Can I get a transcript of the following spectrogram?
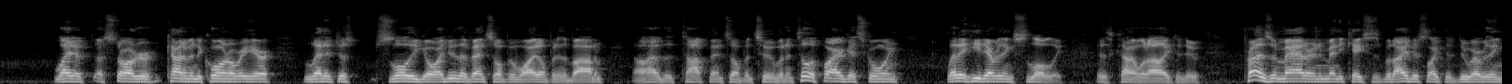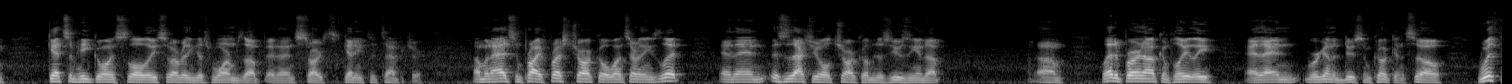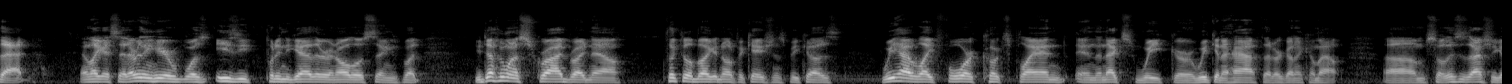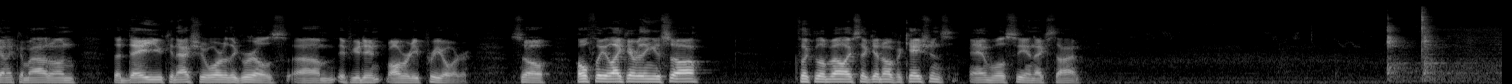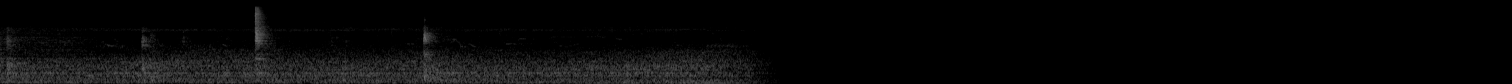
light a, a, starter kind of in the corner over here, let it just slowly go. I do the vents open wide open in the bottom. I'll have the top vents open too, but until the fire gets going, let it heat everything slowly is kind of what I like to do. Probably doesn't matter in many cases, but I just like to do everything, get some heat going slowly so everything just warms up and then starts getting to temperature. I'm going to add some probably fresh charcoal once everything's lit, and then this is actually old charcoal, I'm just using it up. Um, let it burn out completely and then we're going to do some cooking. So with that, and like I said, everything here was easy putting together and all those things, but you definitely want to subscribe right now. Click the little bell get notifications because we have like four cooks planned in the next week or week and a half that are going to come out. Um, so this is actually going to come out on the day you can actually order the grills um, if you didn't already pre-order. So hopefully you like everything you saw. Click the little bell, like I said, get notifications, and we'll see you next time.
